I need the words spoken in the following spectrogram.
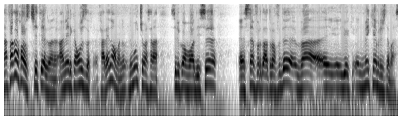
nafaqat hozir chet el mana amerikani o'zida qarang nima nima uchun masalan silikon vodiysi e, stenford atrofida va e, yoki nima kembrijda emas?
